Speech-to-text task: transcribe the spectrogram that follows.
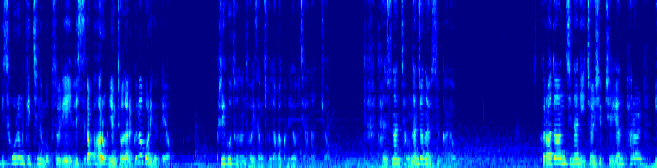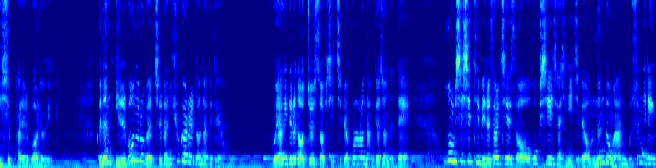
어? 이 소름 끼치는 목소리에 일리스가 바로 그냥 전화를 끊어버리는데요. 그리고 저는 더 이상 전화가 걸려오지 않았죠. 단순한 장난 전화였을까요? 그러던 지난 2017년 8월 28일 월요일, 그는 일본으로 며칠간 휴가를 떠나게 돼요. 고양이들은 어쩔 수 없이 집에 홀로 남겨졌는데 홈 CCTV를 설치해서 혹시 자신이 집에 없는 동안 무슨 일이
